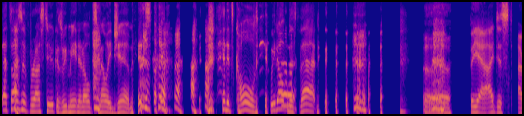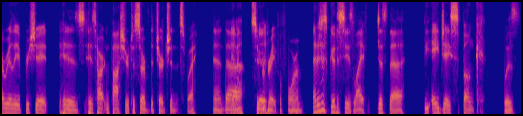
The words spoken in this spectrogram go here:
that's also for us too because we meet in an old smelly gym. It's like, and it's cold. We don't miss that. uh, but yeah, I just I really appreciate his his heart and posture to serve the church in this way, and uh, yeah, super good. grateful for him. And it's just good to see his life. Just the the AJ spunk was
